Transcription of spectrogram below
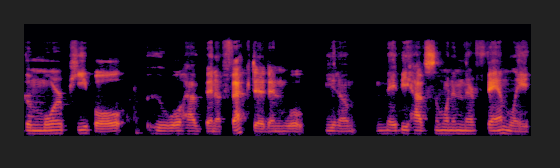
the more people who will have been affected and will you know maybe have someone in their family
